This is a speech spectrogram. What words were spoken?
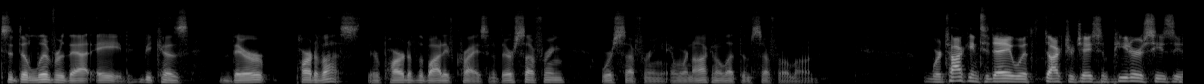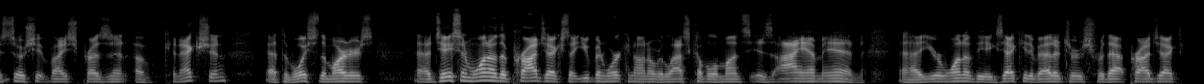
to deliver that aid because they're part of us. They're part of the body of Christ. And if they're suffering, we're suffering, and we're not going to let them suffer alone. We're talking today with Dr. Jason Peters. He's the Associate Vice President of Connection at the Voice of the Martyrs. Uh, Jason, one of the projects that you've been working on over the last couple of months is I Am In. Uh, you're one of the executive editors for that project.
